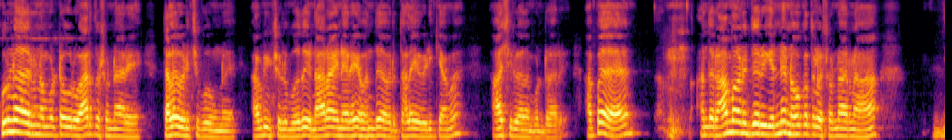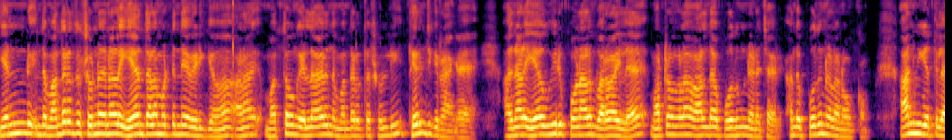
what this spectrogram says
குருநாதர் நம்மகிட்ட ஒரு வார்த்தை சொன்னார் தலை வெடிச்சு போகும்னு. அப்படின்னு சொல்லும்போது நாராயணரே வந்து அவர் தலையை வெடிக்காமல் ஆசீர்வாதம் பண்ணுறாரு அப்போ அந்த ராமானுஜர் என்ன நோக்கத்தில் சொன்னார்னா என் இந்த மந்திரத்தை சொன்னதுனால என் தலை மட்டும்தான் வெடிக்கும் ஆனால் மற்றவங்க எல்லாரும் இந்த மந்திரத்தை சொல்லி தெரிஞ்சுக்கிறாங்க. அதனால் என் உயிர் போனாலும் பரவாயில்ல மற்றவங்களாம் வாழ்ந்தால் போதும்னு நினச்சாரு. அந்த பொதுநல நோக்கம். ஆன்மீகத்தில்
